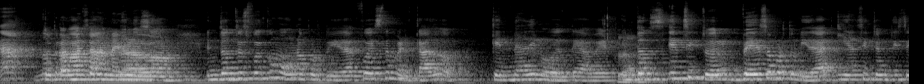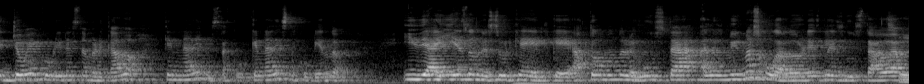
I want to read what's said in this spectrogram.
ah, no Totalmente trabajan, no lo son. Entonces fue como una oportunidad, fue este mercado que nadie lo voltea a ver. Claro. Entonces en Cituel ve esa oportunidad y en Cituel dice, yo voy a cubrir este mercado que nadie, le está, que nadie está cubriendo. Y de ahí es donde surge el que a todo el mundo le gusta, a los mismos jugadores les gustaba. Sí.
